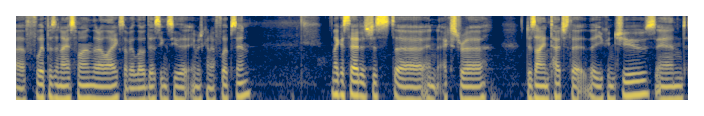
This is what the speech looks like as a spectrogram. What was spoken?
Uh, flip is a nice one that I like. So if I load this, you can see the image kind of flips in. Like I said, it's just uh, an extra design touch that, that you can choose. And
